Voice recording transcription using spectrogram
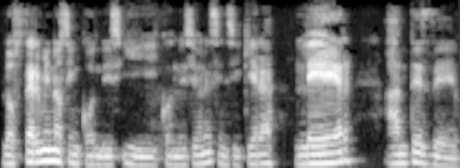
los términos y condiciones sin siquiera leer antes de,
